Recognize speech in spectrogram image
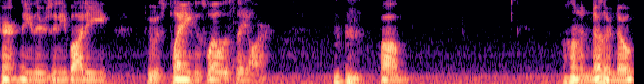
currently there's anybody who is playing as well as they are. um, on another note,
